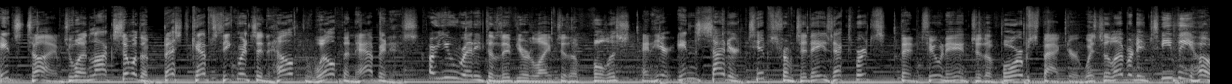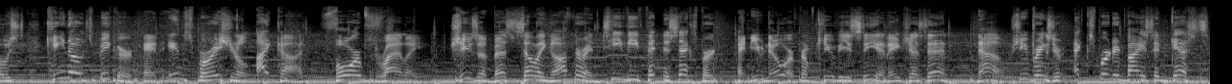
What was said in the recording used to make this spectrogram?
It's time to unlock some of the best kept secrets in health, wealth, and happiness. Are you ready to live your life to the fullest and hear insider tips from today's experts? Then tune in to the Forbes Factor with celebrity TV host, keynote speaker, and inspirational icon, Forbes Riley. She's a best selling author and TV fitness expert, and you know her from QVC and HSN. Now, she brings her expert advice and guests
